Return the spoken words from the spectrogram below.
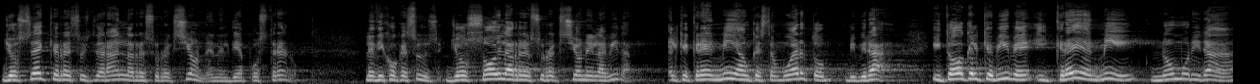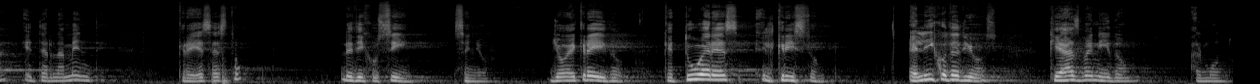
yo sé que resucitará en la resurrección, en el día postrero. Le dijo Jesús, yo soy la resurrección y la vida. El que cree en mí, aunque esté muerto, vivirá. Y todo aquel que vive y cree en mí, no morirá eternamente. ¿Crees esto? Le dijo, sí, Señor. Yo he creído que tú eres el Cristo el Hijo de Dios, que has venido al mundo.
